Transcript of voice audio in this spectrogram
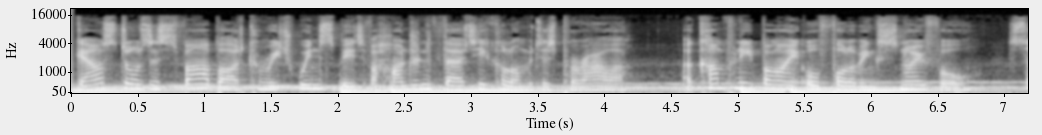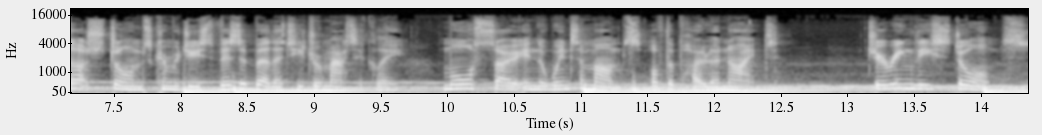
gale storms in Svalbard can reach wind speeds of 130 km per hour. Accompanied by or following snowfall, such storms can reduce visibility dramatically more so in the winter months of the polar night. During these storms,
